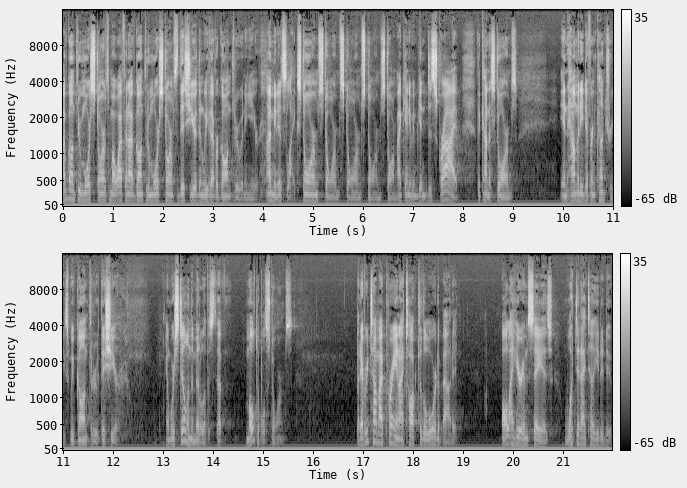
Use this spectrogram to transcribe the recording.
I've gone through more storms. My wife and I have gone through more storms this year than we've ever gone through in a year. I mean, it's like storm, storm, storm, storm, storm. I can't even begin to describe the kind of storms in how many different countries we've gone through this year. And we're still in the middle of, a, of multiple storms. But every time I pray and I talk to the Lord about it, all I hear him say is, What did I tell you to do?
